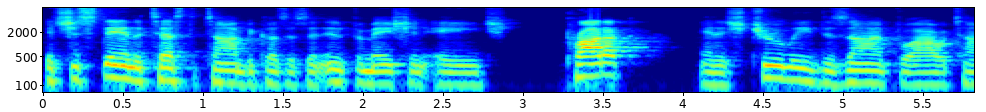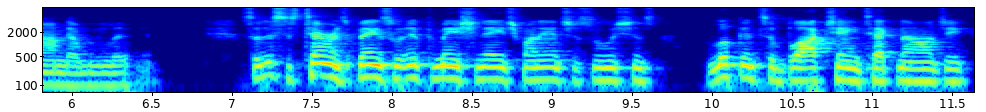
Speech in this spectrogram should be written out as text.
it should stand the test of time because it's an information age product, and it's truly designed for our time that we live in. So this is Terrence Banks with Information Age Financial Solutions look into blockchain technology,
